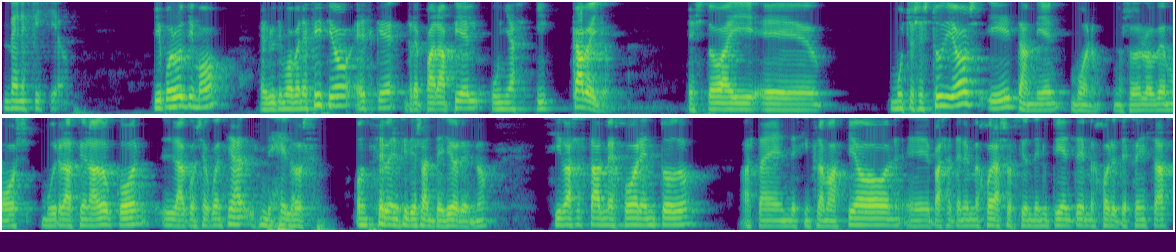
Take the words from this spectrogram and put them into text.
beneficio. Y por último, el último beneficio es que repara piel, uñas y cabello. Esto hay eh, muchos estudios y también, bueno, nosotros lo vemos muy relacionado con la consecuencia de los 11 beneficios anteriores, ¿no? Si vas a estar mejor en todo, hasta en desinflamación, eh, vas a tener mejor absorción de nutrientes, mejores defensas,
